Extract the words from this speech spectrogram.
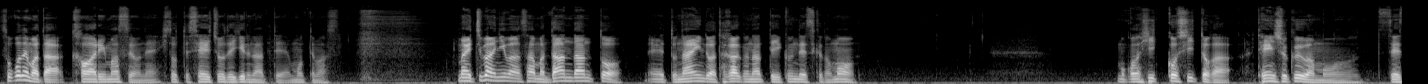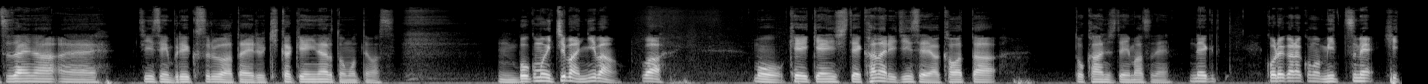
そこでまた変わりますよね。人って成長できるなって思ってます。まあ1番、2番、3番、だんだんと、えっ、ー、と、難易度は高くなっていくんですけども、もうこの引っ越しとか転職はもう絶大な、えー、人生にブレイクスルーを与えるきっかけになると思ってます。うん、僕も1番、2番はもう経験してかなり人生が変わったと感じていますね。で、これからこの3つ目、引っ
